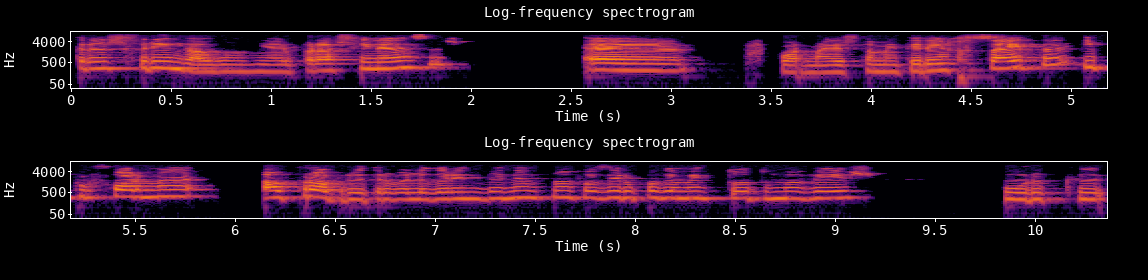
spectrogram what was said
transferindo algum dinheiro para as finanças, uh, por forma a eles também terem receita e por forma ao próprio trabalhador independente não fazer o pagamento todo de uma vez, porque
